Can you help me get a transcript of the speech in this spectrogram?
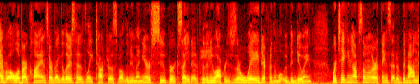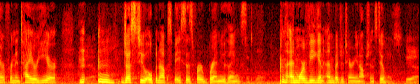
Ev- All of our clients, our regulars, have like talked to us about the new menu. Are super excited for the new offerings because they're way different than what we've been doing. We're taking off some of our things that have been on there for an entire year Yeah, just to open up spaces for brand new things that's cool. and more vegan and vegetarian options too. Nice. Yeah,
